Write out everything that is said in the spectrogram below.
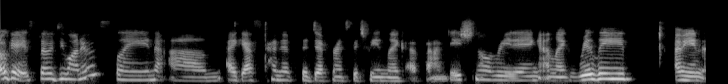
Okay. So, do you want to explain, um, I guess, kind of the difference between like a foundational reading and like really I mean,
